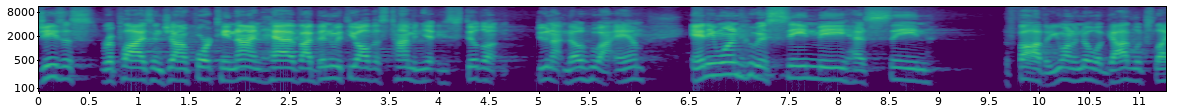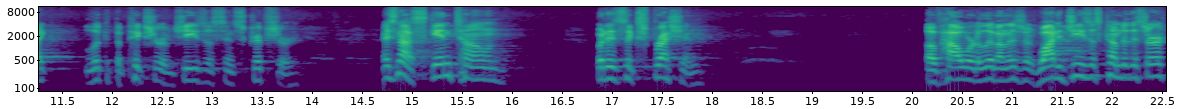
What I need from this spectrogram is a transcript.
Jesus replies in John 14, 9, Have I been with you all this time, and yet you still don't, do not know who I am? Anyone who has seen me has seen the Father. You want to know what God looks like? Look at the picture of Jesus in Scripture. It's not skin tone, but it's expression of how we're to live on this earth. Why did Jesus come to this earth?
